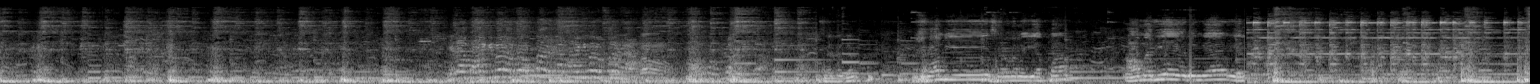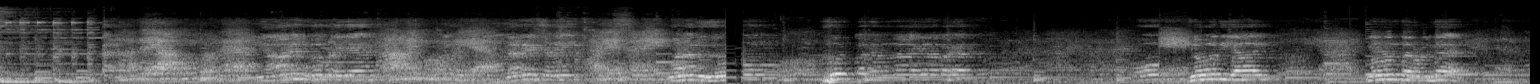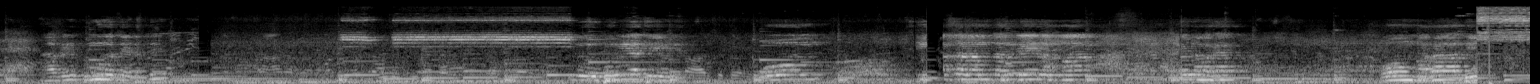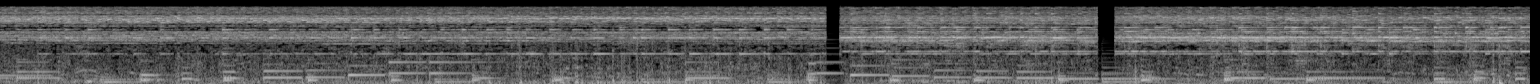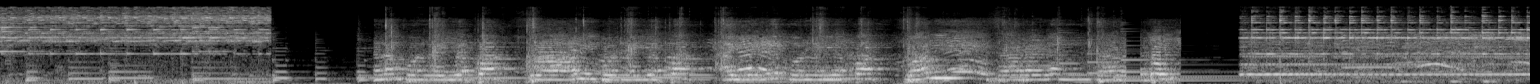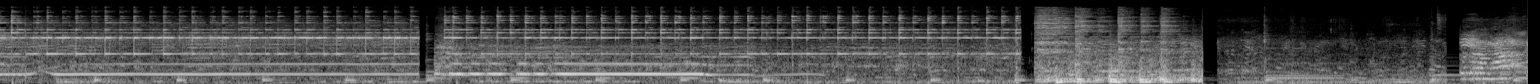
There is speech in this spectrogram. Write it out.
சுவாமியே சரணமையப்பா அமைதியா இருங்க. ஜோதியாய் எழுந்தருள்க. அப்படின்னு குங்குமத்தை எடுத்து இது ஒரு பொறுமையா தெரிய ஓம் ஆசனம் தந்தே நம்மா. நமக ஓம் மகாதேவ். பொன்னையப்பா சுவாமி பொன்னையப்பா. ஐயனே பொன்னையப்பா சுவாமியே சரணம் சரணம்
